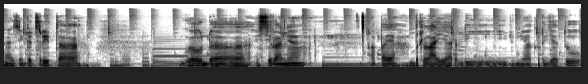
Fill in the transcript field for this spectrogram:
nah singkat cerita gue udah istilahnya apa ya berlayar di dunia kerja tuh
